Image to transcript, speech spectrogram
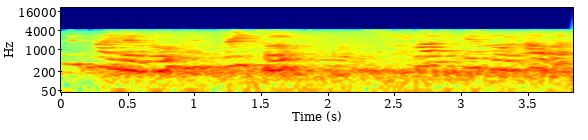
And his three cubs, Flash, Gizmo, and Albert.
